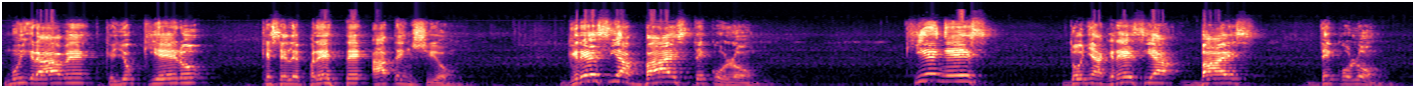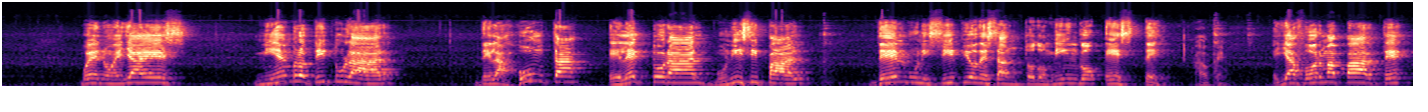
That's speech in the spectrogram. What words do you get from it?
muy grave, que yo quiero que se le preste atención. Grecia Báez de Colón ¿Quién es doña Grecia Báez de Colón? Bueno, ella es miembro titular de la Junta Electoral Municipal del municipio de Santo Domingo Este. Ah, ella forma parte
